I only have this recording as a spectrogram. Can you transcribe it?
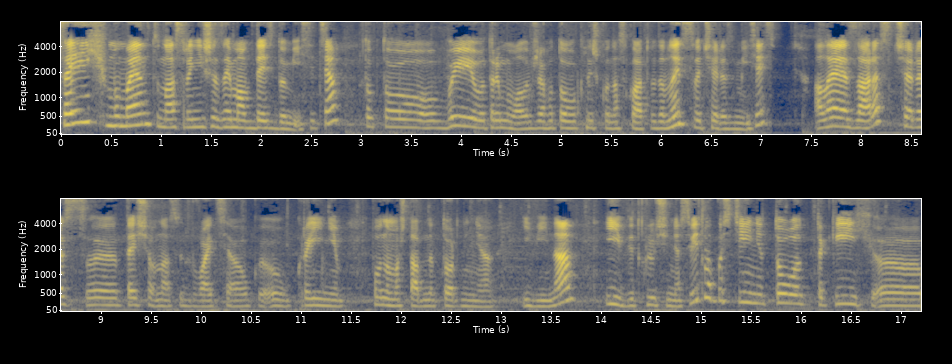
Цей момент у нас раніше займав десь до місяця. Тобто ви отримували вже готову книжку на склад видавництва через місяць. Але зараз, через е, те, що в нас відбувається в Україні повномасштабне вторгнення і війна, і відключення світла постійні, то такий е,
